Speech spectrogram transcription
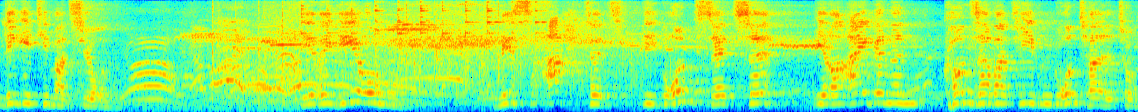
Legitimation. Die Regierung missachtet die Grundsätze ihrer eigenen konservativen Grundhaltung.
